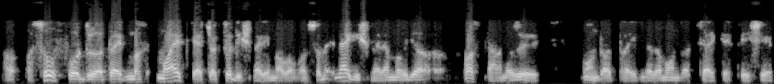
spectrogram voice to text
a, a szófordulatait ma, ma egyszer csak fölismeri magam, szóval megismerem, hogy a, használom az ő mondatait, meg a mondat szerkesztését,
